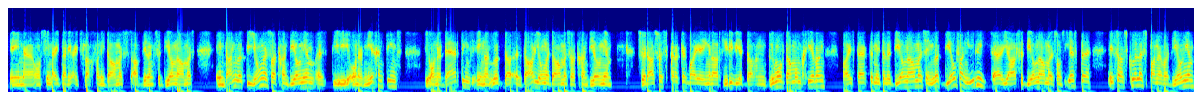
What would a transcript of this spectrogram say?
en uh, ons sien uit na die uitslag van die dames afdeling se deelnames en dan ook die jonges wat gaan deelneem is die onder 19s, die onder 13s en dan ook daar is daar jonge dames wat gaan deelneem. So daar's verskriklik baie hengelaars hierdie week daar in Bloemhofdam omgewing, baie sterkte met hulle deelnames en ook deel van hierdie uh, jaar se deelname is ons eerste SA skole spanne wat deelneem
